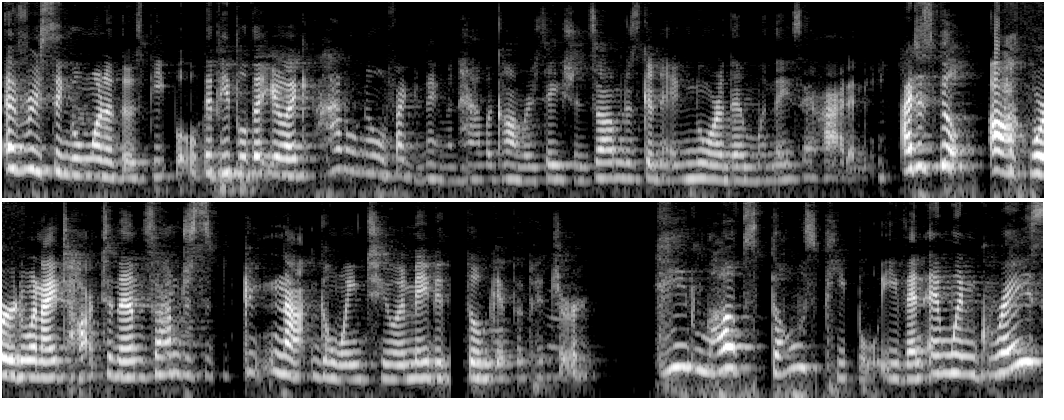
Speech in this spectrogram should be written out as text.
every single one of those people. The people that you're like, I don't know if I can even have a conversation, so I'm just going to ignore them when they say hi to me. I just feel awkward when I talk to them, so I'm just not going to, and maybe they'll get the picture. He loves those people, even. And when grace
